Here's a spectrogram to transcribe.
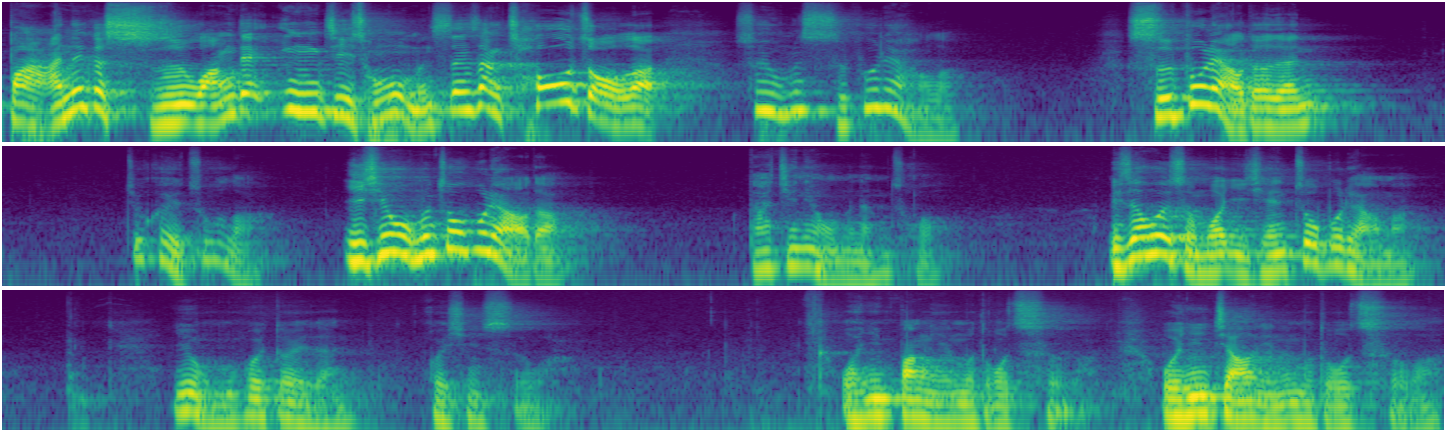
把那个死亡的印记从我们身上抽走了，所以我们死不了了。死不了的人就可以做了，以前我们做不了的，但今天我们能做。你知道为什么以前做不了吗？因为我们会对人灰心失望。我已经帮你那么多次了。我已经教你那么多次了，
